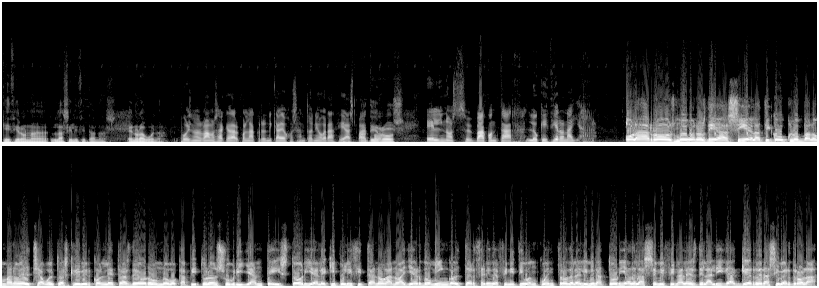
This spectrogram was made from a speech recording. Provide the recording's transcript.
que hicieron las ilicitanas. Enhorabuena. Pues nos vamos a quedar con la crónica de José Antonio. Gracias, Paco. A ti, Ros. Él nos va a contar lo que hicieron ayer. Hola Ros, muy buenos días. Sí, el Aticou Club Balonmano Elche ha vuelto a escribir con letras de oro un nuevo capítulo en su brillante historia. El equipo ilicitano ganó ayer domingo el tercer y definitivo encuentro de la eliminatoria de las semifinales de la Liga Guerreras Iberdrola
